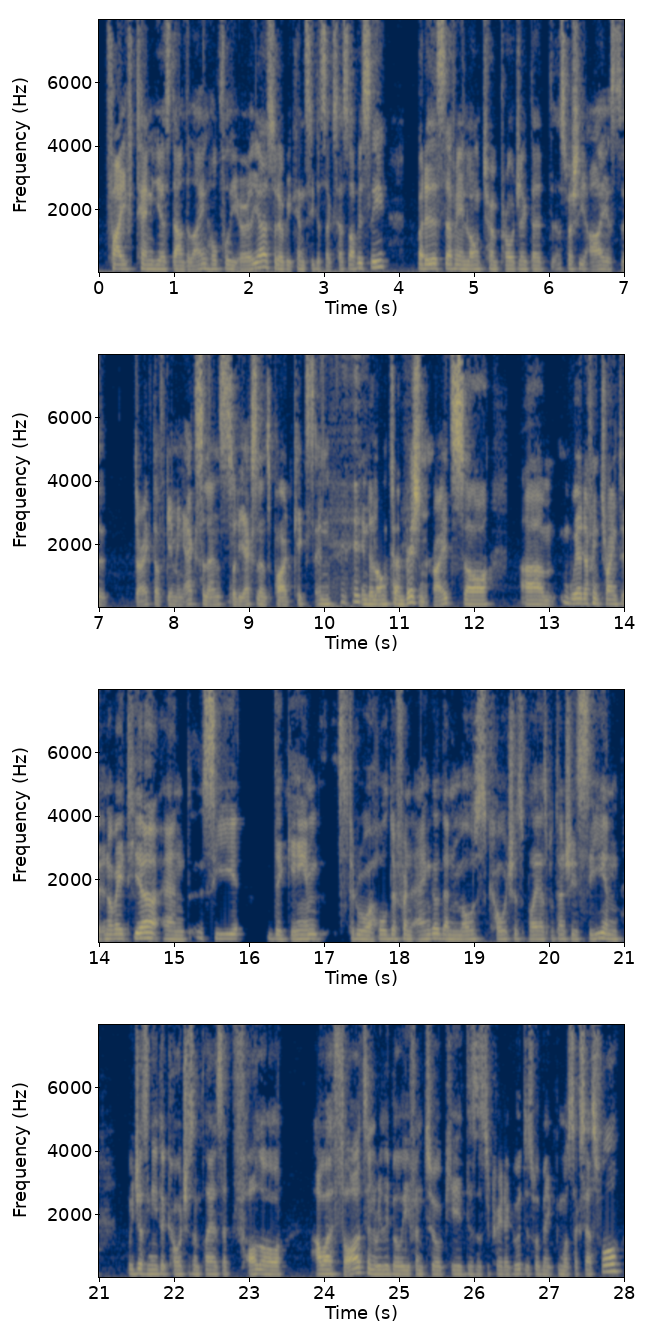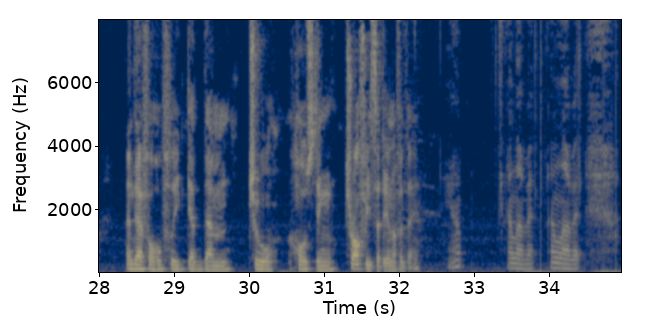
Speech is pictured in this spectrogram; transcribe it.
five, ten years down the line, hopefully earlier, so that we can see the success, obviously. But it is definitely a long term project that, especially I, as the director of gaming excellence, so the excellence part kicks in in the long term vision, right? So um, we're definitely trying to innovate here and see the game through a whole different angle than most coaches, players potentially see, and we just need the coaches and players that follow our thoughts and really believe into okay, this is to create a good, this will make me more successful, and therefore hopefully get them to hosting trophies at the end of the day. Yep. I love it. I love it.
